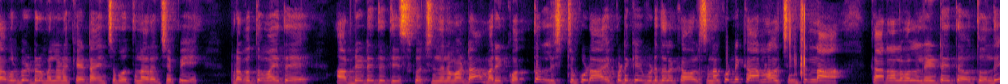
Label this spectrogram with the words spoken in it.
డబుల్ బెడ్రూమ్ ఇళ్ళను కేటాయించబోతున్నారని చెప్పి ప్రభుత్వం అయితే అప్డేట్ అయితే తీసుకొచ్చిందనమాట మరి కొత్త లిస్టు కూడా ఇప్పటికే విడుదల కావాల్సిన కొన్ని కారణాలు చిన్న చిన్న కారణాల వల్ల లేట్ అయితే అవుతుంది.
